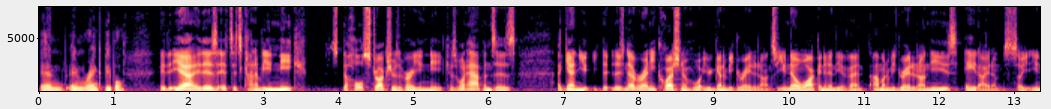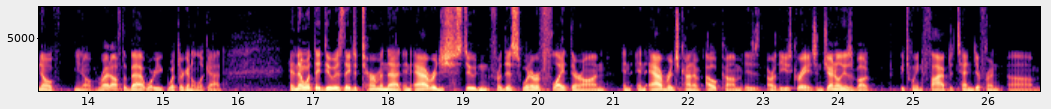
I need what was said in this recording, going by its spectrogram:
and, and rank people? It, yeah, it is. It's it's kind of unique. The whole structure is very unique because what happens is, again, you, th- there's never any question of what you're going to be graded on. So you know, walking into the event, I'm going to be graded on these eight items. So you know, you know, right off the bat what you, what they're going to look at. And then what they do is they determine that an average student for this whatever flight they're on, an, an average kind of outcome is are these grades. And generally, there's about between five to ten different um,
